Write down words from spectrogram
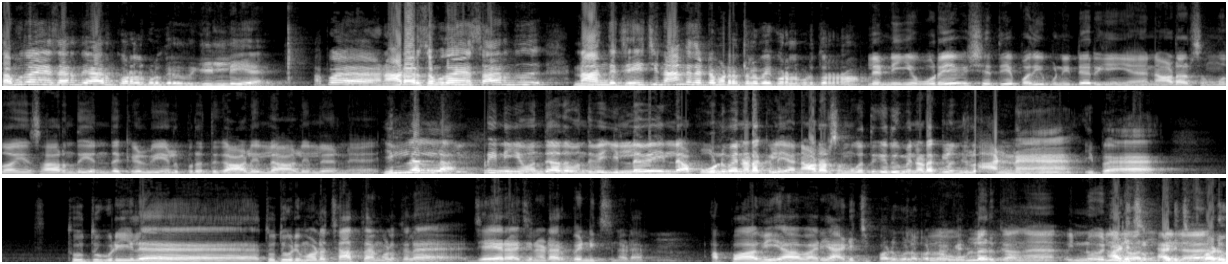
சமுதாயம் சார்ந்து யாரும் குரல் கொடுக்கறதுக்கு இல்லையே. அப்போ நாடார் சமுதாயம் சார்ந்து நாங்கள் ஜெயிச்சு நாங்கள் சட்டமன்றத்தில் போய் குரல் கொடுத்துட்றோம். இல்ல நீங்க ஒரே விஷயத்தையே பதிவு பண்ணிட்டே இருக்கீங்க. நாடார் சமுதாயம் சார்ந்து எந்த கேள்வியும் எழுப்புறதுக்கு ஆள் இல்ல ஆள் இல்லைன்னு. இல்லை இல்லை. எப்படி நீங்க வந்து அதை வந்து இல்லவே இல்லை? அப்போ ஒண்ணுமே நடக்கலையா? நாடார் சமூகத்துக்கு எதுவுமே நடக்கலன்னு சொல்லுவாங்க அண்ணன் இப்போ தூத்துக்குடியில் தூத்துக்குடி மாவட்டம் சாத்தாங்குளத்தில் ஜெயராஜ் நடார் பெனிக்ஸ் நடார். அப்பாவி வியாபாரி அடிச்சு படுகொலை பண்ணாங்க. உள்ள இருக்காங்க. இன்னும் அடிச்சு அடிச்சு படு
